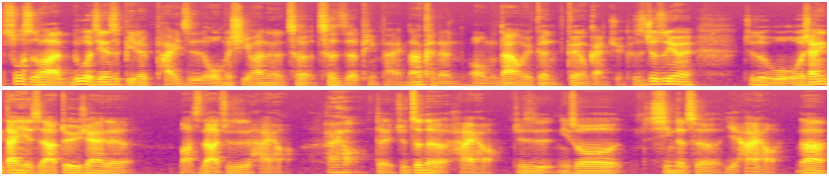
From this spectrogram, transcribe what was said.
说实话，如果今天是别的牌子，我们喜欢那个车车子的品牌，那可能我们当然会更更有感觉。可是就是因为就是我我相信丹也是啊，对于现在的马自达就是还好，还好，对，就真的还好。就是你说新的车也还好，那。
